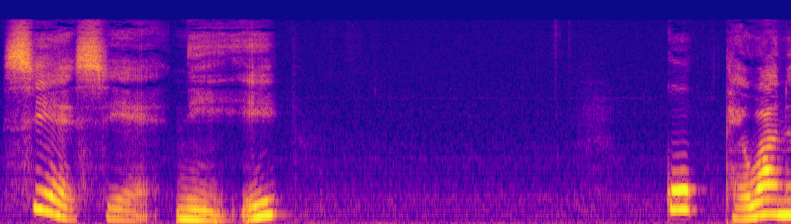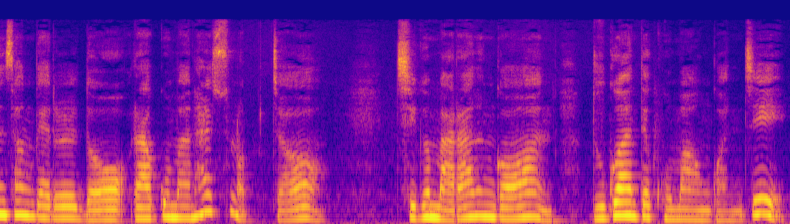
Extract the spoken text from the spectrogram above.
시에 시에 니. 꼭 대화하는 상대를 너라고만 할 순 없죠. 지금 말하는 건 누구한테 고마운 건지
